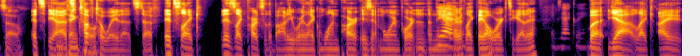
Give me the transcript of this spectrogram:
So It's yeah, I'm it's thankful. tough to weigh that stuff. It's like it is like parts of the body where like one part isn't more important than the Yeah. other. Like they all work together. exactly. But yeah, like I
